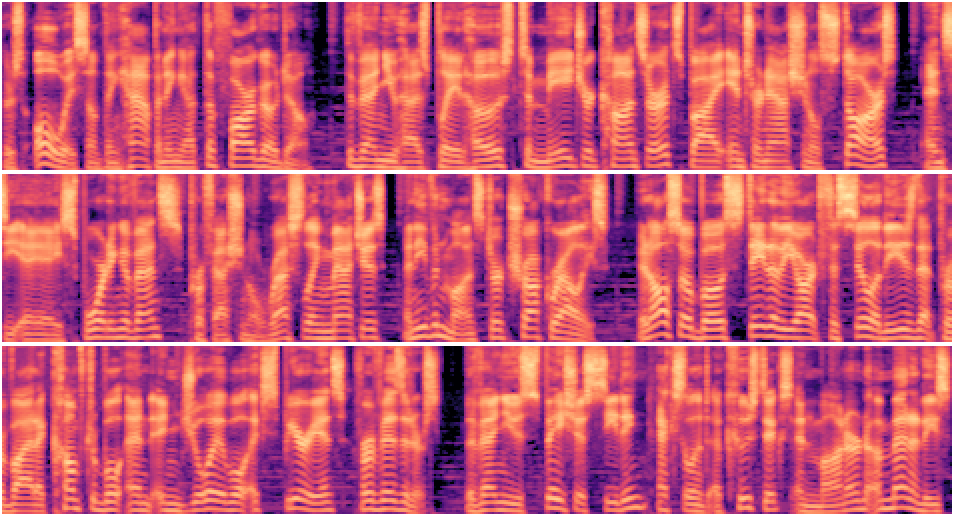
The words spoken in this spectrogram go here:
there's always something happening at the Fargo Dome. The venue has played host to major concerts by international stars, NCAA sporting events, professional wrestling matches, and even monster truck rallies. It also boasts state-of-the-art facilities that provide a comfortable and enjoyable experience for visitors. The venue's spacious seating, excellent acoustics, and modern amenities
